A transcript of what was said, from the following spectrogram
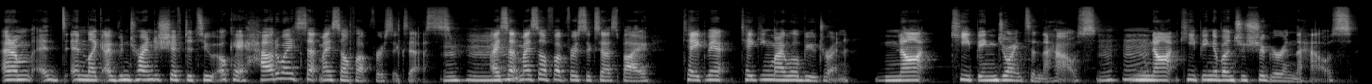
And I'm and, and like I've been trying to shift it to okay, how do I set myself up for success? Mm-hmm. I set myself up for success by take me, taking my Wellbutrin, not keeping joints in the house, mm-hmm. not keeping a bunch of sugar in the house,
